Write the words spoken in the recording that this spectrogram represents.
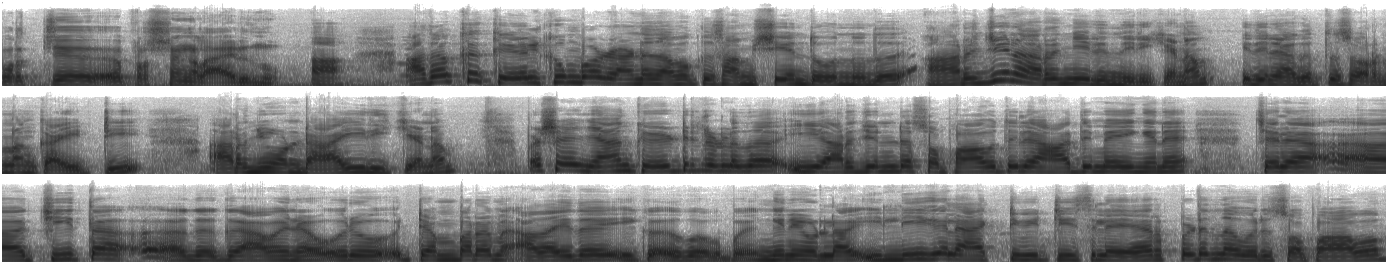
കുറച്ച് പ്രശ്നങ്ങളായിരുന്നു. ആ അതൊക്കെ കേൾക്കുമ്പോഴാണ് നമുക്ക് സംശയം തോന്നുന്നത്. അർജുൻ അറിഞ്ഞിരുന്നിരിക്കണം ഇതിനകത്ത് സ്വർണം കയറ്റി അറിഞ്ഞുകൊണ്ടായിരിക്കണം. പക്ഷേ ഞാൻ കേട്ടിട്ടുള്ളത് ഈ അർജുന്റെ സ്വഭാവത്തിൽ ആദ്യമേ ഇങ്ങനെ ചില ചീത്ത ഒരു ടെമ്പറ അതായത് ഇങ്ങനെയുള്ള ഇല്ലീഗൽ ആക്ടിവിറ്റീസിൽ ഏർപ്പെടുന്ന ഒരു സ്വഭാവം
